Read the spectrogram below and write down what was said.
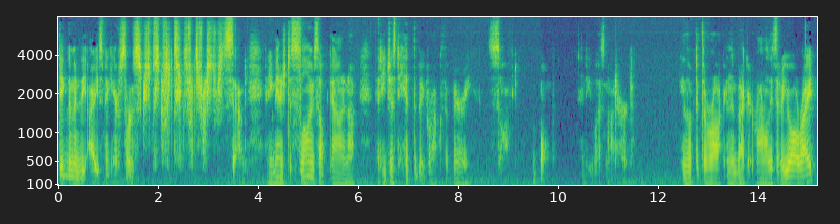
dig them into the ice, making a sort of sound. And he managed to slow himself down enough that he just hit the big rock with a very soft bump, and he was not hurt. He looked at the rock and then back at Ronald. He said, Are you all right?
